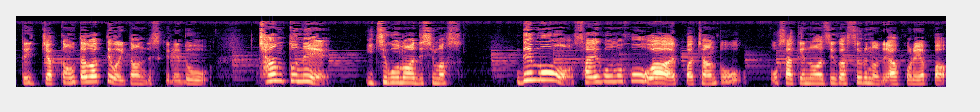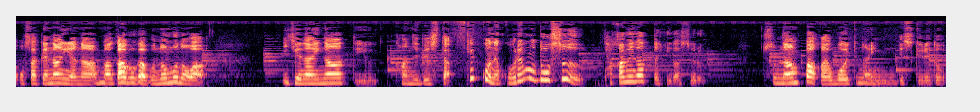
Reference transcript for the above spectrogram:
って若干疑ってはいたんですけれど、ちゃんとね、いちごの味します。でも、最後の方は、やっぱちゃんとお酒の味がするので、あ、これやっぱお酒なんやな。まあ、ガブガブ飲むのはいけないなっていう感じでした。結構ね、これも度数高めだった気がする。ちょっと何パーか覚えてないんですけれど。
